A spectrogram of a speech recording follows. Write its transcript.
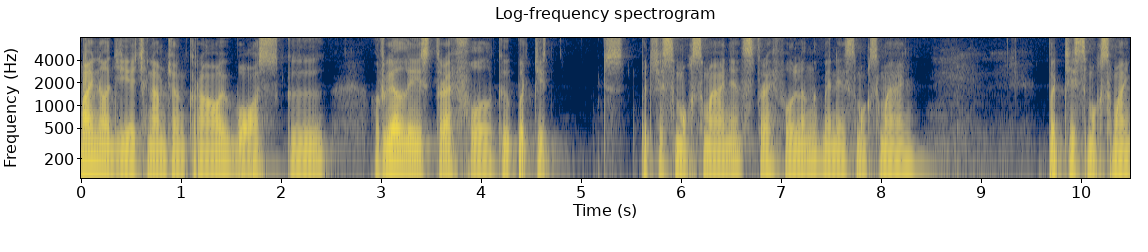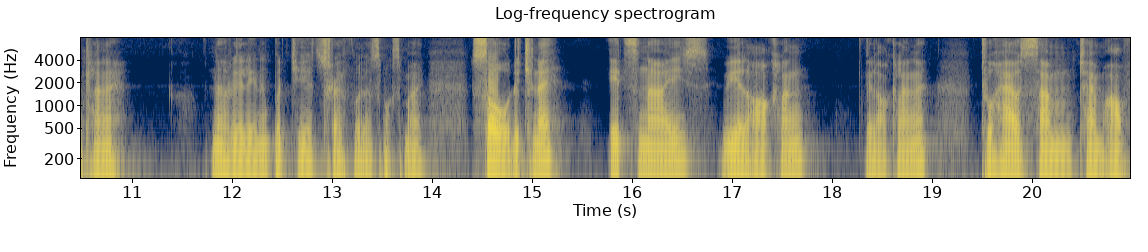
final year ឆ្នាំចុងក្រោយ was គឺ really stressful គឺពិតជាពិតជាស្មុគស្មាញ stressful ហ្នឹងមានន័យស្មុគស្មាញ ពិតជាស្មុគស្មាញខ្លាំងណាស់ណា really ហ្នឹងពិតជា stressful ស្មុគស្មាញ so ដូច្នេះ it's nice វាល្អខ្លាំងវាល្អខ្លាំងណា to have some time off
